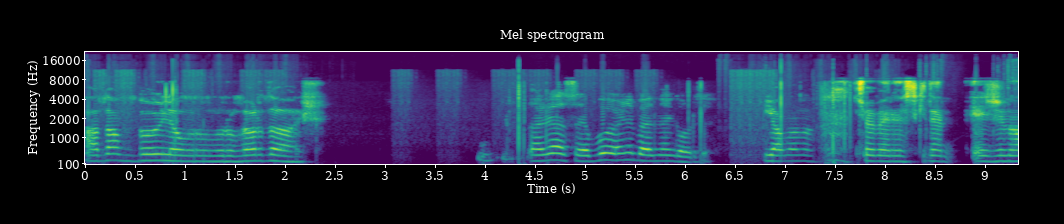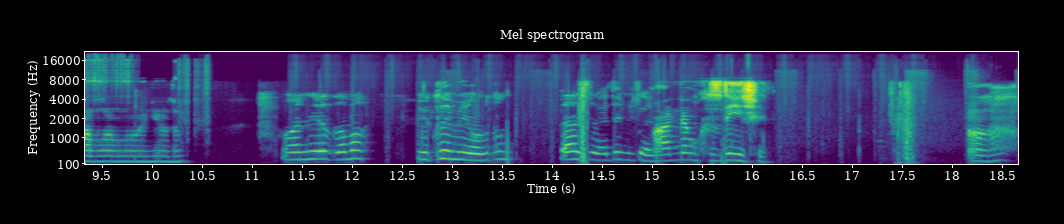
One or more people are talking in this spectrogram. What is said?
adam böyle vurulur kardeş. Arkadaşlar bu oyunu benden gördü. Yalan. Tövbe ben eskiden Ejin ablamla oynuyordum. Oynuyordu ama yüklemiyordun. Ben söyledim yükledim. Annem kızdığı için. Ah.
